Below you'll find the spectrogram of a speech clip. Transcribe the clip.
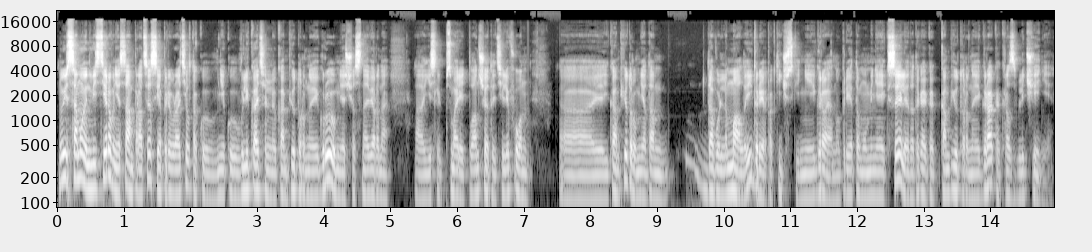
Ну и само инвестирование, сам процесс я превратил такую в некую увлекательную компьютерную игру. У меня сейчас, наверное, если посмотреть планшет и телефон и компьютер, у меня там довольно мало игр, я практически не играю, но при этом у меня Excel это такая как компьютерная игра, как развлечение.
